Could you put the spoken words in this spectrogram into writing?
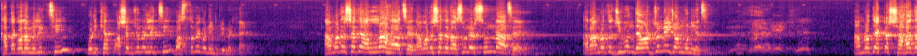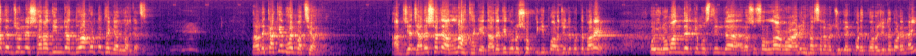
খাতা কলমে লিখছি, পরীক্ষা পাশের জন্য লিখছি, বাস্তবে কোনো ইমপ্লিমেন্ট নাই। আমাদের সাথে আল্লাহ আছেন, আমাদের সাথে রাসুলের সুন্না আছে। আর আমরা তো জীবন দেওয়ার জন্যই জন্ম নিয়েছি। আমরা তো একটা শাহাদাতের জন্য সারা দিনটা দোয়া করতে থাকি আল্লাহর কাছে। তাহলে কাকে ভয় পাচ্ছি আমরা? আর যে যাদের সাথে আল্লাহ থাকে, তাদেরকে কোনো শক্তি কি পরাজিত করতে পারে? ওই রোমানদেরকে মুসলিমরা রসুসাল্লাহ আলী হাসলামের যুগের পরে পরাজিত করে নাই?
